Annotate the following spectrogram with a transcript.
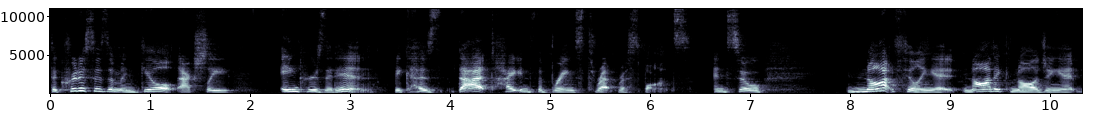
The criticism and guilt actually anchors it in because that heightens the brain's threat response. And so not feeling it not acknowledging it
